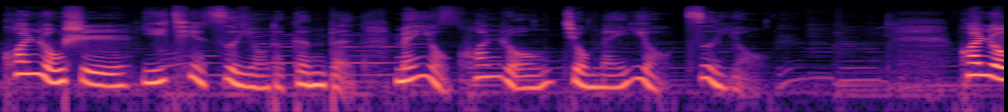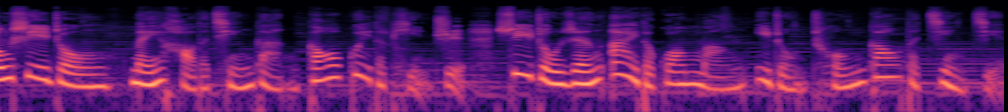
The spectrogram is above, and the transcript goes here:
宽容是一切自由的根本，没有宽容就没有自由。宽容是一种美好的情感，高贵的品质，是一种仁爱的光芒，一种崇高的境界。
